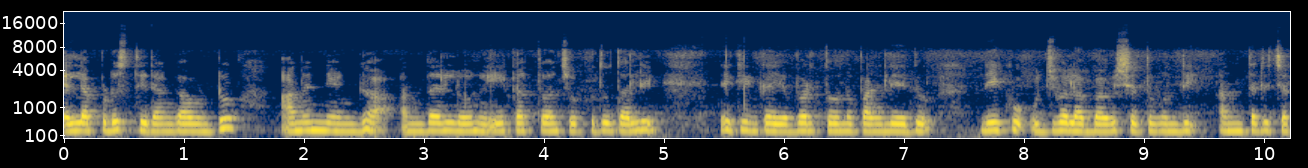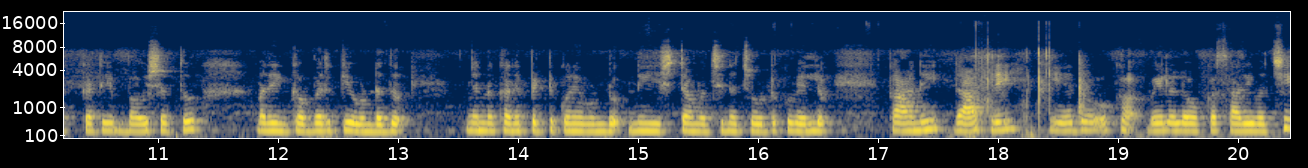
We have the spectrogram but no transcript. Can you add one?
ఎల్లప్పుడూ స్థిరంగా ఉంటూ అనన్యంగా అందరిలోనూ ఏకత్వం చెప్పుతూ తల్లి నీకు ఇంకా ఎవరితోనూ పని లేదు. నీకు ఉజ్వల భవిష్యత్తు ఉంది. అంతటి చక్కటి భవిష్యత్తు మరి ఇంకెవ్వరికీ ఉండదు. నన్ను కనిపెట్టుకొని ఉండు. నీ ఇష్టం వచ్చిన చోటుకు వెళ్ళు. కానీ రాత్రి ఏదో ఒక వేళలో ఒక్కసారి వచ్చి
